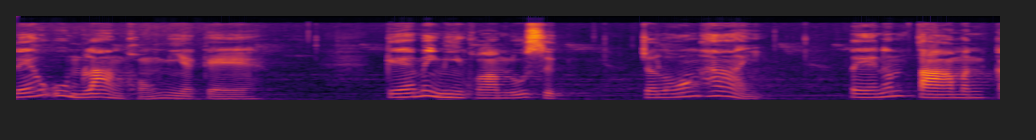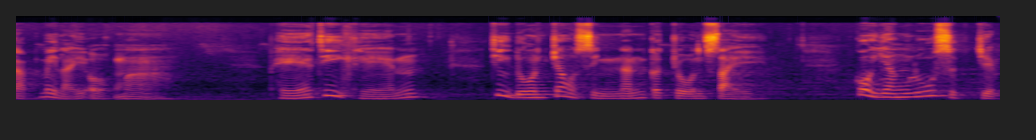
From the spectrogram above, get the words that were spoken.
แล้วอุ้มร่างของเมียแก แกไม่มีความรู้สึกจะร้องไห้ แต่น้ำตามันกลับไม่ไหลออกมา แผลที่แขนที่โดนเจ้าสิ่งนั้นกระโจนใส่ ก็ยังรู้สึกเจ็บ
